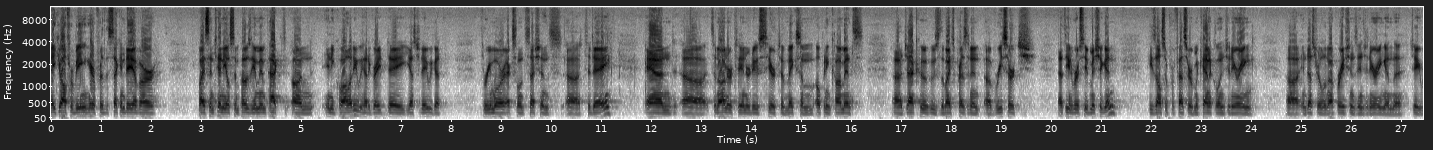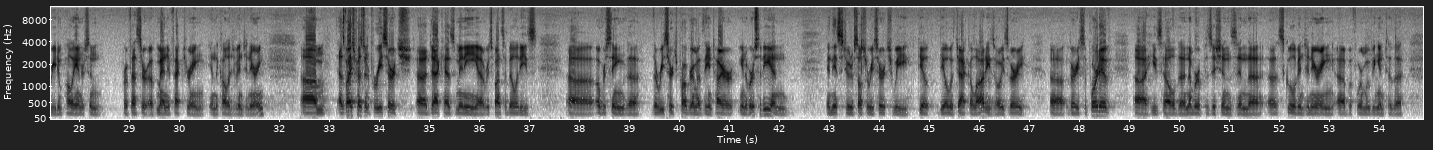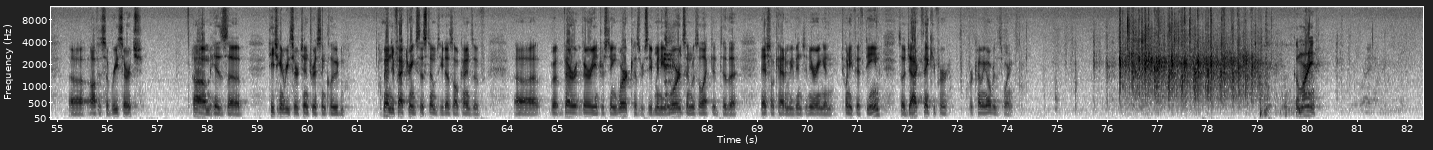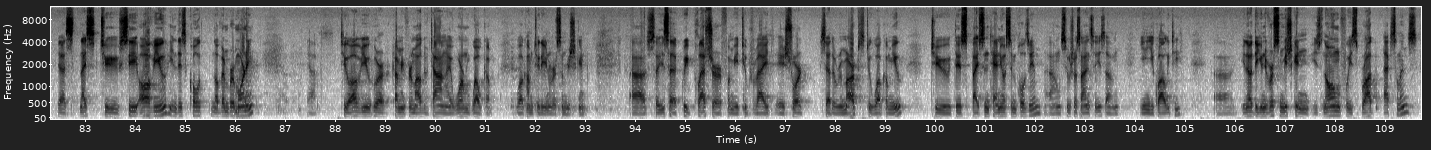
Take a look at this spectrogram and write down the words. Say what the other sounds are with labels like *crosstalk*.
Thank you all for being here for the second day of our Bicentennial Symposium Impact on Inequality. We had a great day yesterday. We got three more excellent sessions uh, today. And uh, it's an honor to introduce here to make some opening comments uh, Jack Hu, who's the Vice President of Research at the University of Michigan. He's also Professor of Mechanical Engineering, uh, Industrial and Operations Engineering, and the J. Reed and Polly Anderson Professor of Manufacturing in the College of Engineering. Um, as Vice President for Research, uh, Jack has many uh, responsibilities uh, overseeing the, the research program of the entire university and in the Institute of Social Research we deal, deal with Jack a lot. He's always very, uh, very supportive. Uh, he's held a number of positions in the uh, School of Engineering uh, before moving into the uh, Office of Research. Um, his teaching and research interests include manufacturing systems. He does all kinds of uh, very, very interesting work, has received many awards, and was elected to the National Academy of Engineering in 2015. So Jack, thank you for, for coming over this morning. Good morning. Yes, nice to see all of you in this cold November morning. Yeah. To all of you who are coming from out of town, a warm welcome. Welcome to the University of Michigan. Uh, so it's a great pleasure for me to provide a short set of remarks to welcome you to this bicentennial symposium on social sciences on inequality. Uh, you know, the University of Michigan is known for its broad excellence.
